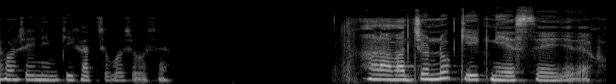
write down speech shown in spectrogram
এখন সেই নিমকি খাচ্ছে বসে বসে। আর আমার জন্য কেক নিয়ে এসছে, এই যে দেখো।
